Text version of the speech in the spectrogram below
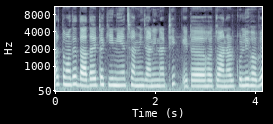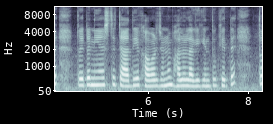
আর তোমাদের দাদা এটা কি নিয়েছে আমি জানি না, ঠিক? এটা হয়তো আনারকুলি হবে। তো এটা নিয়ে আসছে চা দিয়ে খাওয়ার জন্য, ভালো লাগে কিন্তু খেতে। তো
